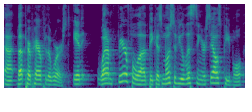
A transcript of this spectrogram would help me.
uh, but prepare for the worst. And what I'm fearful of, because most of you listening are salespeople,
